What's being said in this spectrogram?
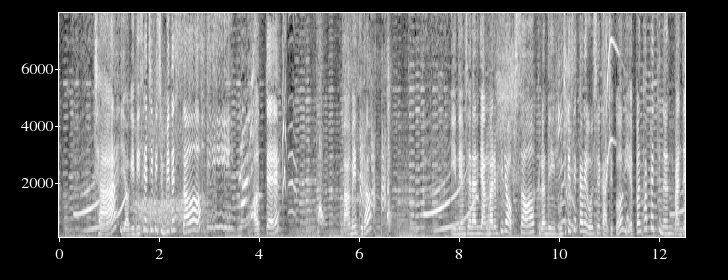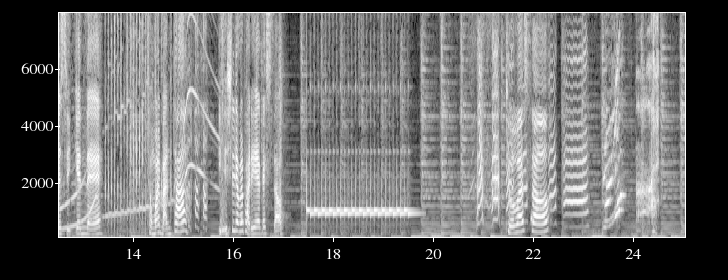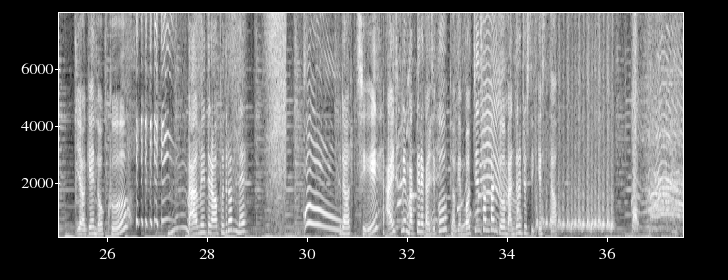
자, 여기 네 새 집이 준비됐어. 어때? 마음에 들어? 이 냄새 나는 양말은 필요 없어. 그런데 이 무지개 색깔의 옷을 가지고 예쁜 카페트는 만들 수 있겠네. 정말 많다. 이제 실력을 발휘해야겠어. 좋았어. 여기에 넣고 음, 마음에 들어 부드럽네. 그렇지. 아이스크림 막대를 가지고 벽에 멋진 선반도 만들어줄 수 있겠어.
